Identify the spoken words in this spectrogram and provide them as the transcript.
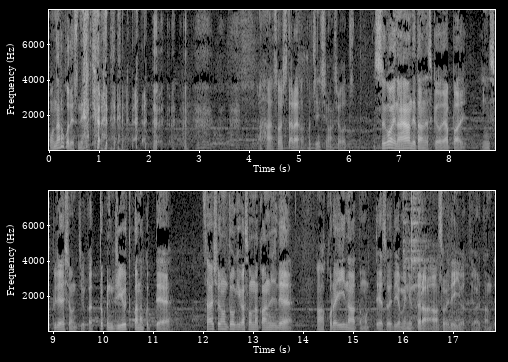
女の子ですね。って言われて。あそうしたらこっちにしましょうっつって。すごい悩んでたんですけどやっぱインスピレーションっていうか特に理由とかなくって最初の動機がそんな感じであこれいいなと思ってそれで嫁に言ったらあそれでいいよって言われたんで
